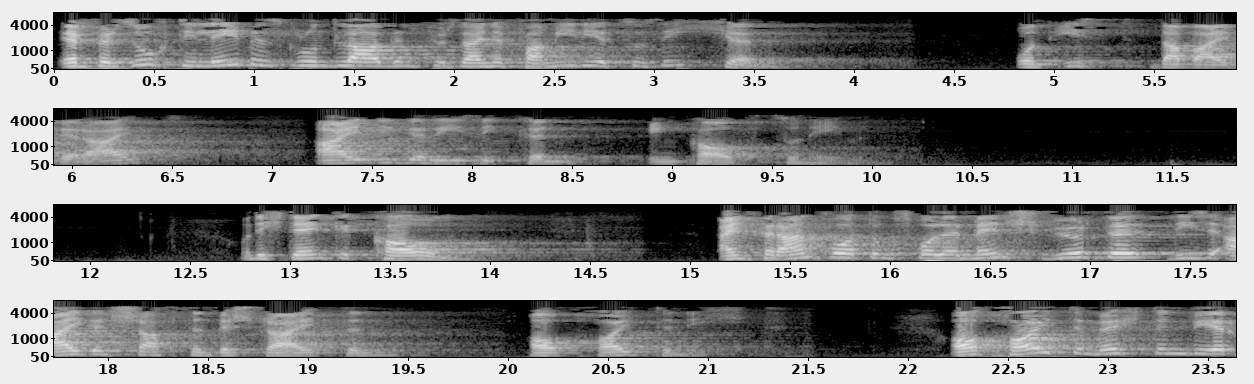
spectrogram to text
Er versucht die Lebensgrundlagen für seine Familie zu sichern und ist dabei bereit, einige Risiken in Kauf zu nehmen. Und ich denke kaum, ein verantwortungsvoller Mensch würde diese Eigenschaften bestreiten, auch heute nicht. Auch heute möchten wir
